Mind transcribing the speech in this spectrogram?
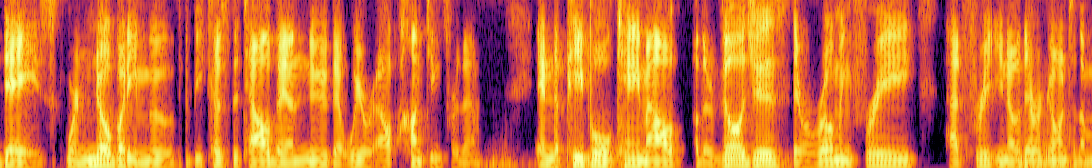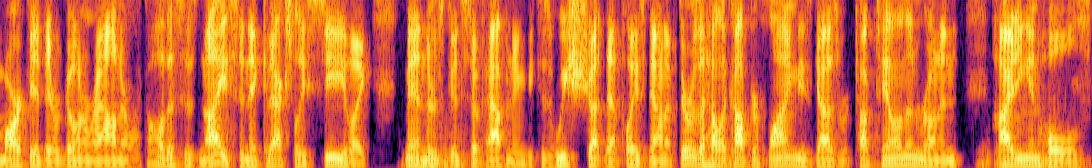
days where nobody moved because the Taliban knew that we were out hunting for them. And the people came out of their villages, they were roaming free had free, you know, they were going to the market, they were going around, they're like, oh, this is nice. And they could actually see, like, man, there's good stuff happening because we shut that place down. If there was a helicopter flying, these guys were tuck tailing and running, hiding in holes.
